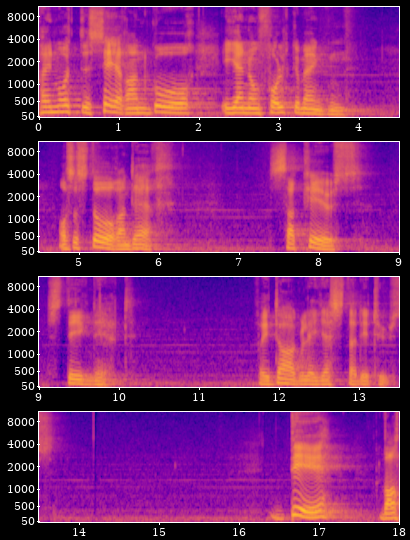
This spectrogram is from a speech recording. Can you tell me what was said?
på en måte ser han går gjennom folkemengden, og så står han der. Sakkeus, stig ned for i dag vil jeg gjeste ditt hus. Det var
